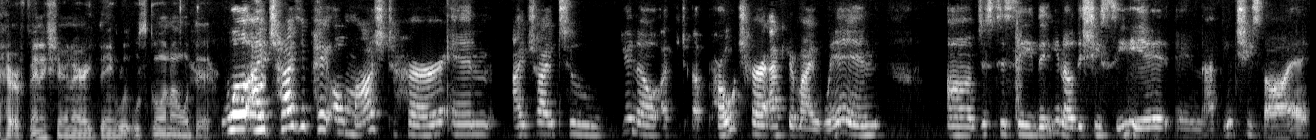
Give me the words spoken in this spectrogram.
her finisher and everything. What, what's going on with that? Well, I tried to pay homage to her, and I tried to, you know, a- approach her after my win, um, just to see that, you know, did she see it? And I think she saw it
